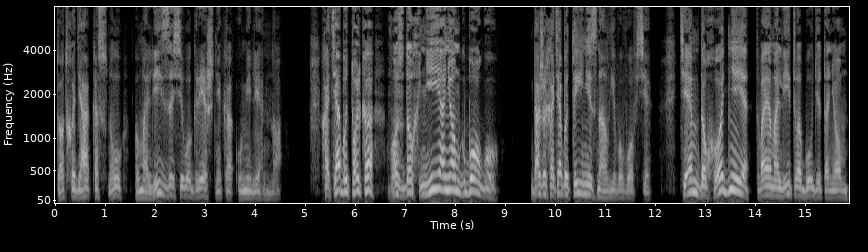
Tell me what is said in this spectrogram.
то, отходя ко сну, помолись за сего грешника умиленно. Хотя бы только воздохни о нем к Богу, даже хотя бы ты не знал его вовсе. Тем доходнее твоя молитва будет о нем.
